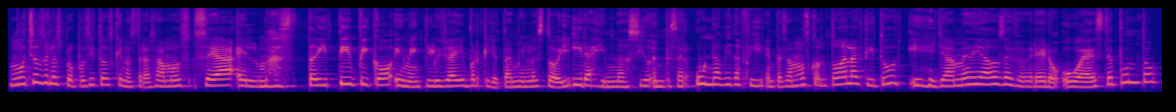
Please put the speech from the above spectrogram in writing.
muchos de los propósitos que nos trazamos, sea el más típico, y me incluyo ahí porque yo también lo estoy, ir a gimnasio, empezar una vida fit. Empezamos con toda la actitud y ya a mediados de febrero o a este punto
